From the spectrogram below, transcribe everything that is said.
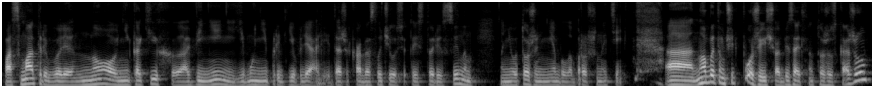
посматривали, но никаких обвинений ему не предъявляли. И даже когда случилась эта история с сыном, на него тоже не было брошена тень. А, но об этом чуть позже еще обязательно тоже скажу.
